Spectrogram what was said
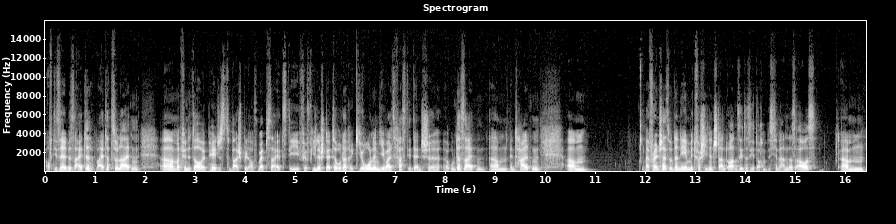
auf dieselbe Seite weiterzuleiten. Äh, man findet Doorway Pages zum Beispiel auf Websites, die für viele Städte oder Regionen jeweils fast identische äh, Unterseiten ähm, enthalten. Ähm, bei Franchise-Unternehmen mit verschiedenen Standorten sieht das jedoch ein bisschen anders aus. Ähm,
